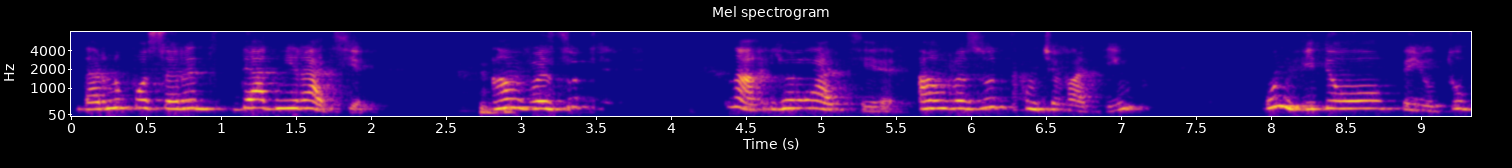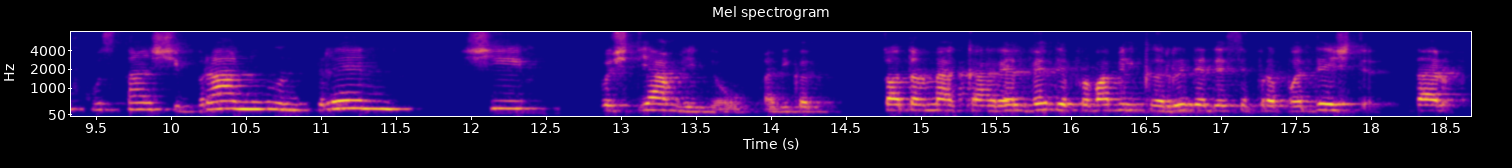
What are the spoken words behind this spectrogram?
dar nu pot să râd de admirație. Am văzut, na, e o reacție. Am văzut acum ceva timp un video pe YouTube cu Stan și Bran în tren și știam video, adică toată lumea care îl vede probabil că râde de se prăpădește, dar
